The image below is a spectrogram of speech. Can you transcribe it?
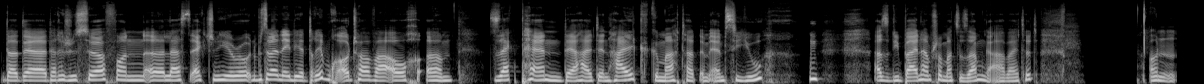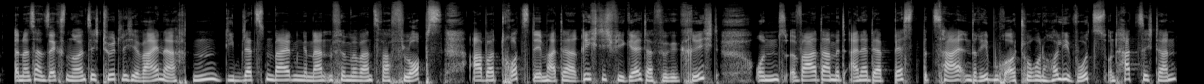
da der, der Regisseur von äh, Last Action Hero, beziehungsweise der Drehbuchautor war auch ähm, Zack Penn, der halt den Hulk gemacht hat im MCU. Also die beiden haben schon mal zusammengearbeitet. Und 1996 Tödliche Weihnachten. Die letzten beiden genannten Filme waren zwar Flops, aber trotzdem hat er richtig viel Geld dafür gekriegt und war damit einer der bestbezahlten Drehbuchautoren Hollywoods und hat sich dann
